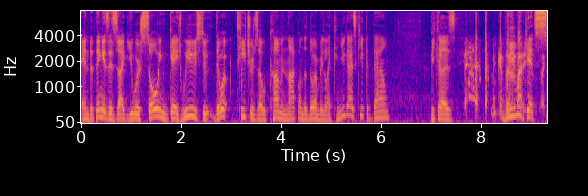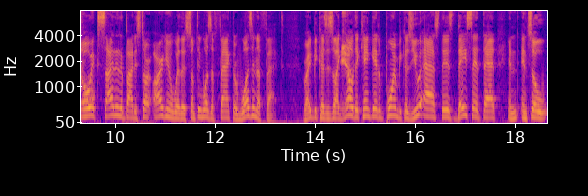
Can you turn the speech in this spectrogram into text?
And the thing is, is like you were so engaged. We used to. There were teachers that would come and knock on the door and be like, "Can you guys keep it down?" Because Because we would get just like, so oh, excited about it, start arguing whether something was a fact or wasn't a fact, right? Because it's like, no, they can't get a point because you asked this, they said that, and and so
